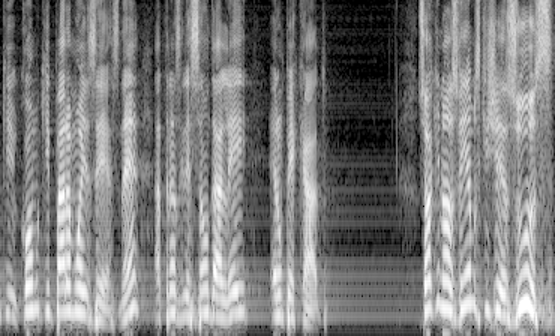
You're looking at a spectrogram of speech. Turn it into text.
que, como que para Moisés, né? A transgressão da lei era um pecado. Só que nós vemos que Jesus,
